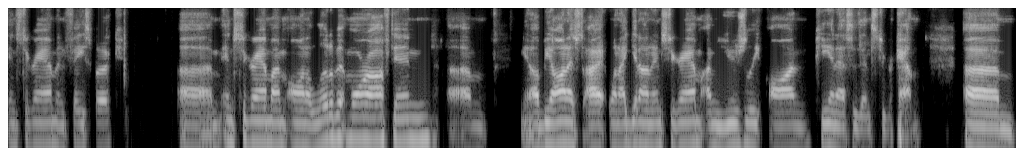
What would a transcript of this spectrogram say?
Instagram and Facebook. Um, Instagram, I'm on a little bit more often. Um, you know, I'll be honest. I when I get on Instagram, I'm usually on PNS's Instagram. Um,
